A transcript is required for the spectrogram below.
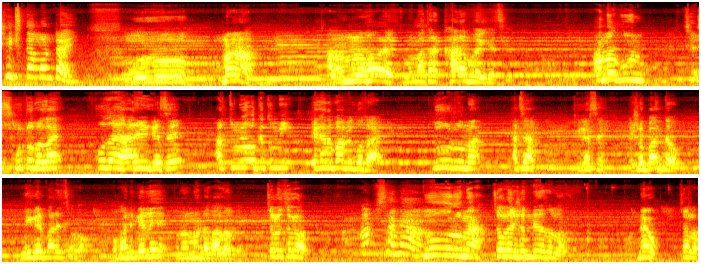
ঠিক তেমনটাই। ও মা আমার মনে হয় তোমার মাথাটা খারাপ হয়ে গেছে। আমার বোন সে ছোটবেলায় কোথায় হারিয়ে গেছে আর তুমি ওকে তুমি এখানে পাবে কোথায়? দূর মা। আচ্ছা ঠিক আছে এসব বাদ দাও। লেগের পারে চলো। ওখানে গেলে তোমার মনটা ভালো হবে। চলো চলো। আফসানা। দূর মা। চলো এসব নিয়ে চলো। নাও চলো।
